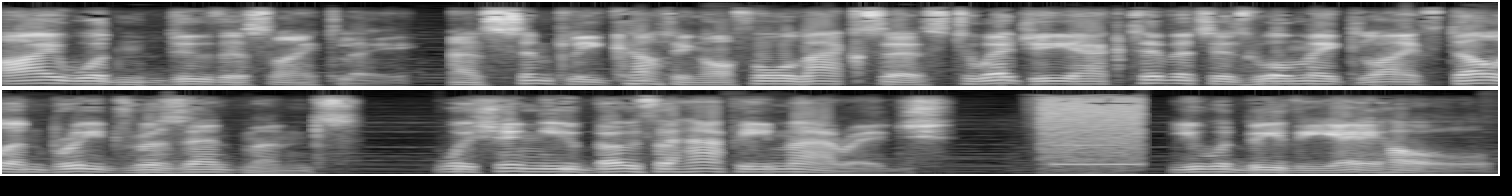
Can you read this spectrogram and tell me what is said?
I wouldn't do this lightly, as simply cutting off all access to edgy activities will make life dull and breed resentment. Wishing you both a happy marriage. You would be the a-hole.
